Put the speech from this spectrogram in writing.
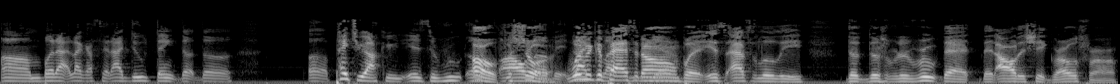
Um, but I, like I said, I do think that the uh, patriarchy is the root of oh, for all sure. of it. Women Like- can like- pass it on, but it's absolutely the, the the root that that all this shit grows from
